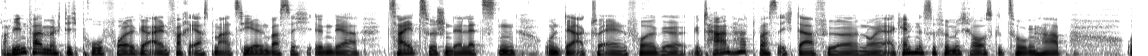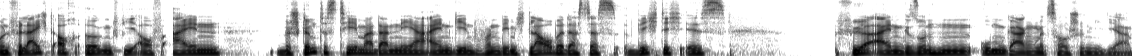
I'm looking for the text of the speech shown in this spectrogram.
Auf jeden Fall möchte ich pro Folge einfach erstmal erzählen, was sich in der Zeit zwischen der letzten und der aktuellen Folge getan hat, was ich da für neue Erkenntnisse für mich rausgezogen habe und vielleicht auch irgendwie auf ein bestimmtes Thema dann näher eingehen, von dem ich glaube, dass das wichtig ist für einen gesunden Umgang mit Social Media.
